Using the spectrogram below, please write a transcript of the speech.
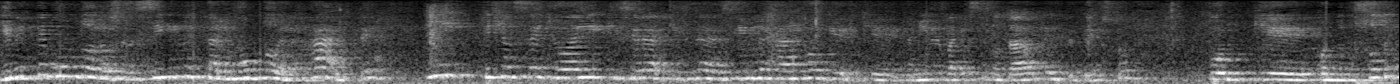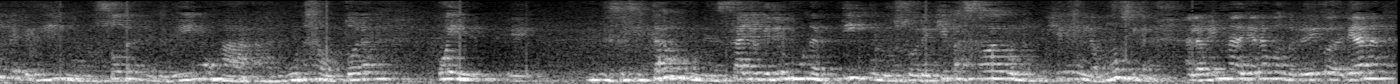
Y en este mundo de lo sensible está el mundo de las artes, y fíjense, yo ahí quisiera, quisiera decirles algo que, que a mí parece notable este texto, porque cuando nosotros le pedimos, nosotros le pedimos a, algunas autoras, oye, eh, necesitamos un ensayo, queremos un artículo sobre qué pasaba con las mujeres en la música. A la misma Adriana, cuando le digo a Adriana,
